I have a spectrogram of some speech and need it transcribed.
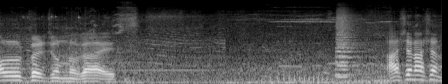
অল্পের জন্য গাইস আসেন আসেন।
